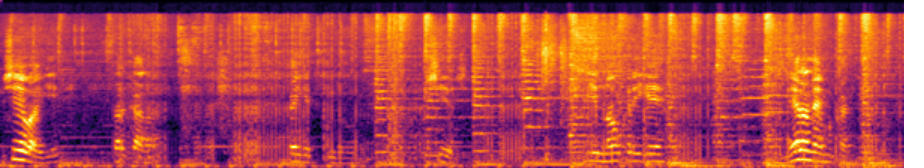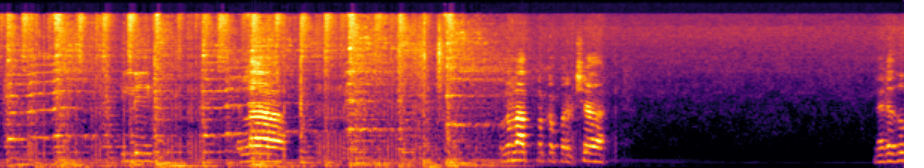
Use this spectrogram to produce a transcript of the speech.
ವಿಷಯವಾಗಿ ಸರ್ಕಾರ ಕೈಗೆತ್ತಿಕೊಂಡಿರುವುದು ವಿಷಯ ವಿಷಯ. ಈ ನೌಕರಿಗೆ ನೇರ ನೇಮಕ ಇಲ್ಲಿ ಎಲ್ಲ ತುಲನಾತ್ಮಕ ಪರೀಕ್ಷಾ ನಡೆದು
